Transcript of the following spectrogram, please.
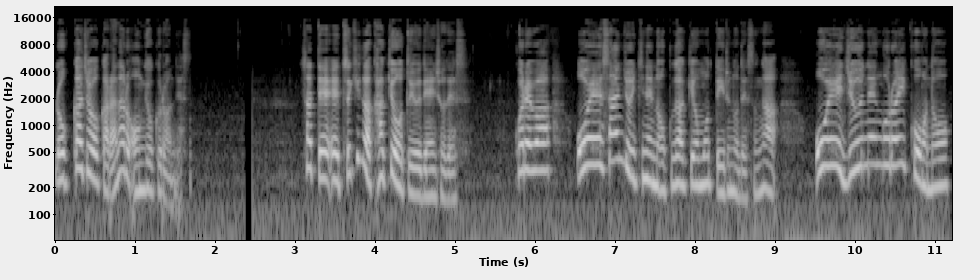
六箇条からなる音曲論です。さて、え次が家教という伝書です。これは応永31年の奥書きを持っているのですが、応永10年頃以降の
